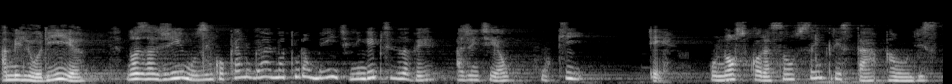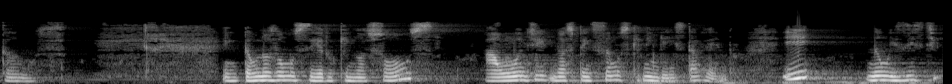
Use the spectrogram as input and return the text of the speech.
a melhoria, nós agimos em qualquer lugar naturalmente, ninguém precisa ver. A gente é o, o que é. O nosso coração sempre está aonde estamos. Então nós vamos ser o que nós somos, aonde nós pensamos que ninguém está vendo. E não existe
